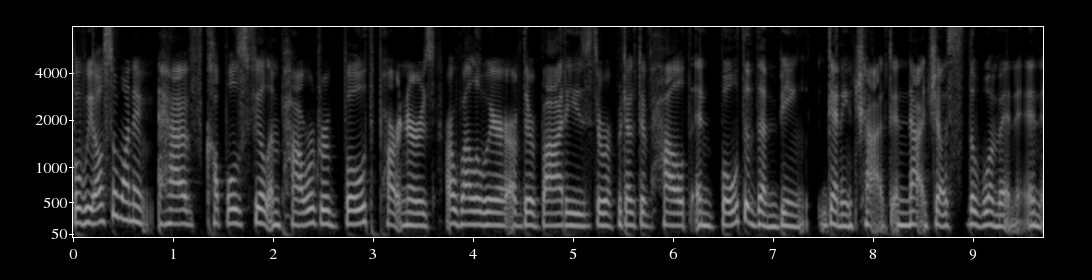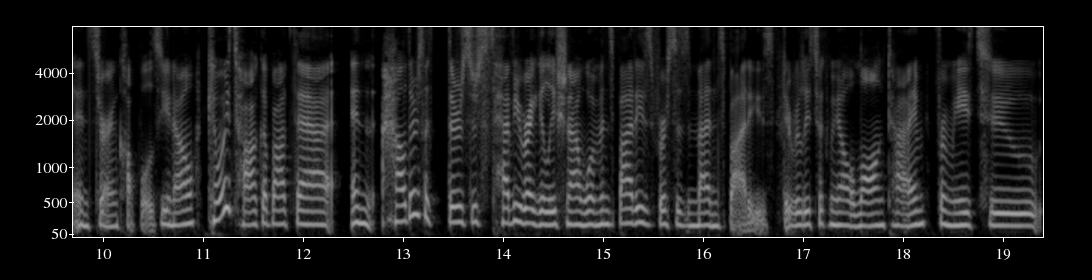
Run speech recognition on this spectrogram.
But we also want to have couples feel empowered where both partners are well aware of their bodies the reproductive health and both of them being getting checked and not just the woman in, in certain couples, you know? Can we talk about that and how there's like there's just heavy regulation on women's bodies versus men's bodies. It really took me a long time for me to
